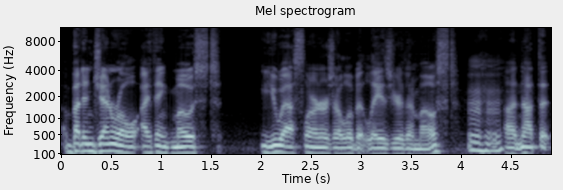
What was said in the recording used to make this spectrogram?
but in general, I think most U.S. learners are a little bit lazier than most. Mm-hmm. Uh, not that,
